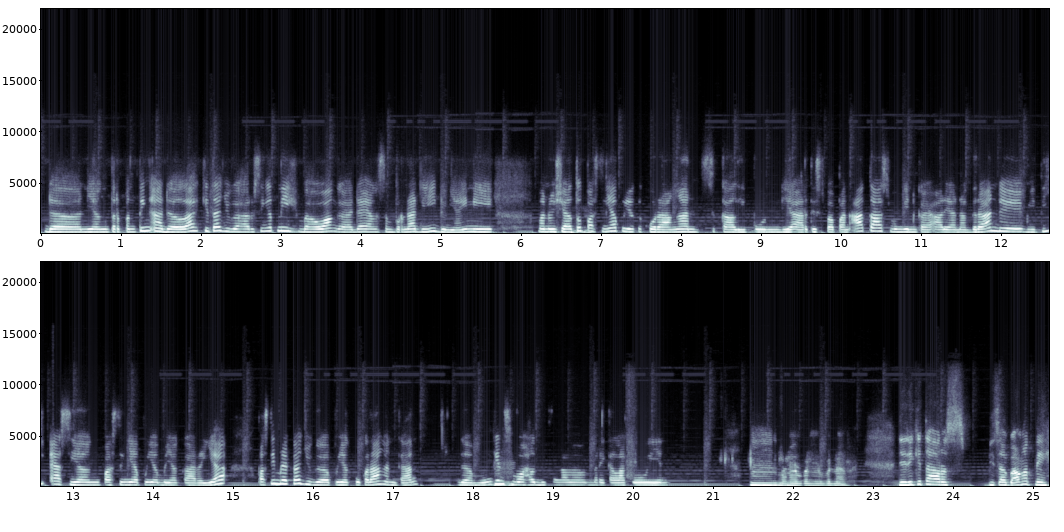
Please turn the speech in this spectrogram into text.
Dan yang terpenting adalah kita juga harus ingat nih bahwa nggak ada yang sempurna di dunia ini. Manusia tuh pastinya punya kekurangan, sekalipun dia artis papan atas, mungkin kayak Ariana Grande, BTS yang pastinya punya banyak karya, pasti mereka juga punya kekurangan kan? Gak mungkin hmm. semua hal bisa mereka lakuin. Hmm, benar benar benar. Jadi kita harus bisa banget nih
